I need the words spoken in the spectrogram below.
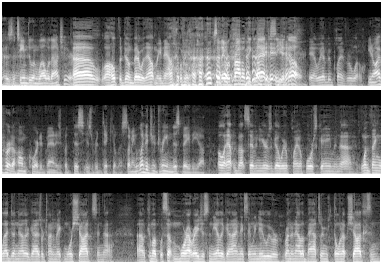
is the team doing well without you? or- Uh, well, I hope they're doing better without me now. so they were probably glad to see you go. Yeah, we haven't been playing very well. You know, I've heard a home court advantage, but this is ridiculous. I mean, when did you dream this baby up? Oh, it happened about seven years ago. We were playing a horse game, and uh, one thing led to another. Guys were trying to make more shots and uh, come up with something more outrageous than the other guy. Next thing we knew, we were running out of the bathrooms, throwing up shots and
